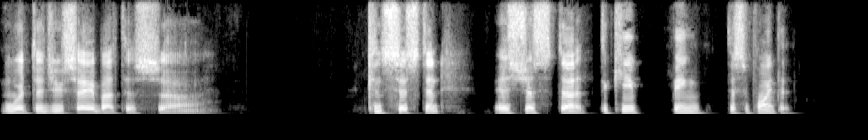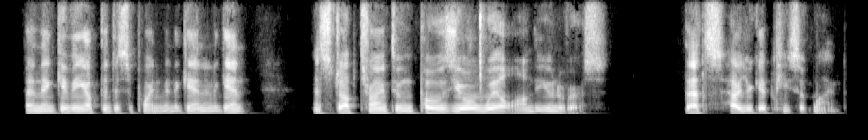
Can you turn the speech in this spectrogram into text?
what did you say about this? Uh, consistent is just uh, to keep being disappointed and then giving up the disappointment again and again and stop trying to impose your will on the universe. That's how you get peace of mind.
